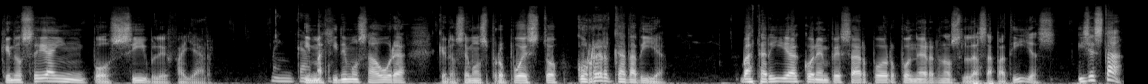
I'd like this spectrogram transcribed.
que nos sea imposible fallar. Imaginemos ahora que nos hemos propuesto correr cada día Bastaría con empezar por ponernos las zapatillas. Y ya está.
